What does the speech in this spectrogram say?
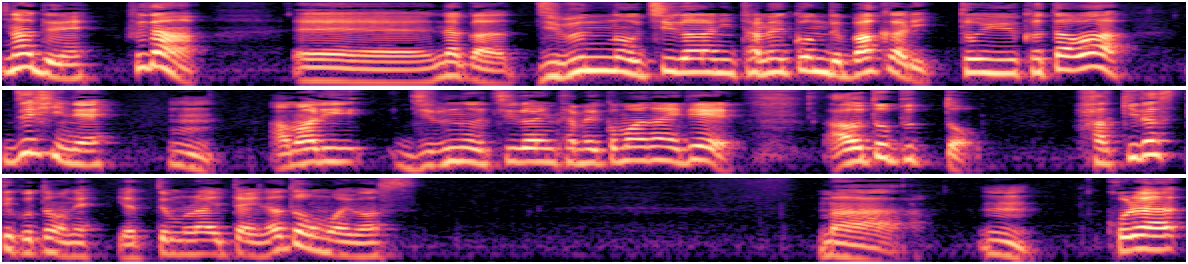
なのでね、普段、えー、なんか自分の内側に溜め込んでばかりという方は、ぜひね、うん、あまり自分の内側に溜め込まないで、アウトプット、吐き出すってことをね、やってもらいたいなと思います。まあ、うん、これは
